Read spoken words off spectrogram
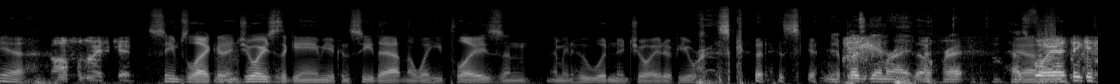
Yeah. Awful nice kid. Seems like Mm-hmm. it enjoys the game. You can see that in the way he plays, and I mean, who wouldn't enjoy it if you were as good as him? yeah, plays the game right though, right? Has Yeah. fun. Boy, I think it's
